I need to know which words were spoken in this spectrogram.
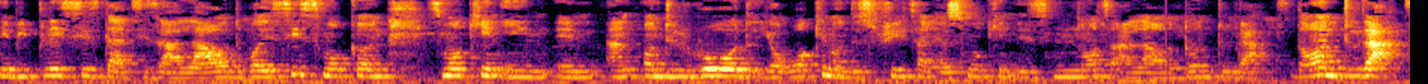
maybe places that is allowed. But you see smoking, smoking in, in and on the road, you're walking on the street and you're smoking is not allowed. Don't do that. Don't do that.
